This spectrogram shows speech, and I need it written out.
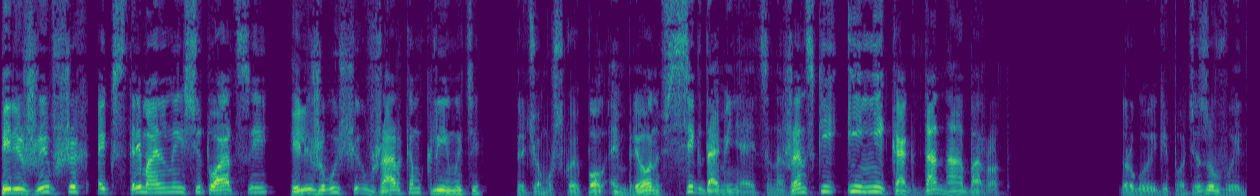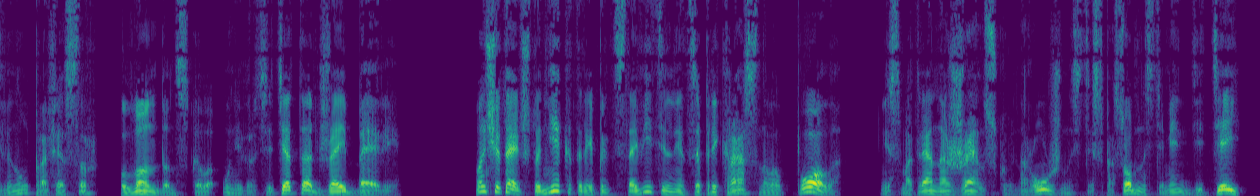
переживших экстремальные ситуации или живущих в жарком климате, причем мужской пол эмбриона всегда меняется на женский и никогда наоборот. Другую гипотезу выдвинул профессор Лондонского университета Джей Берри. Он считает, что некоторые представительницы прекрасного пола, несмотря на женскую наружность и способность иметь детей,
